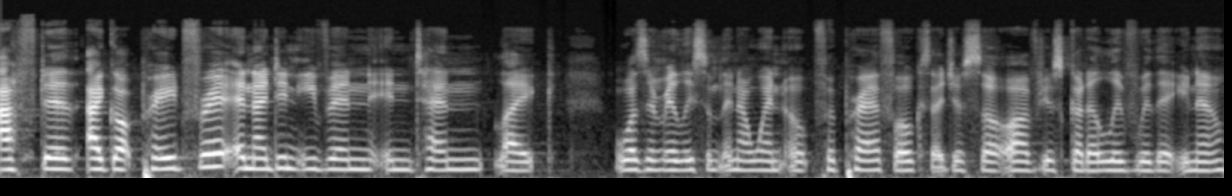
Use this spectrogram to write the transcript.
after I got prayed for it, and I didn't even intend like it wasn't really something I went up for prayer for because I just thought, oh, I've just got to live with it, you know.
